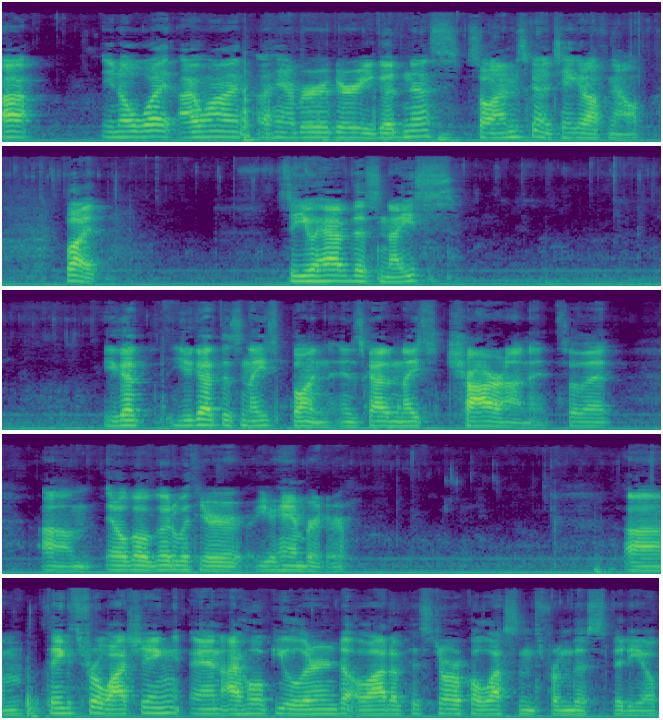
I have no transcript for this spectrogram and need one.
Uh, you know what? I want a hamburgery goodness, so I'm just gonna take it off now. But, so you have this nice, you got you got this nice bun, and it's got a nice char on it, so that um, it'll go good with your your hamburger. Um, thanks for watching, and I hope you learned a lot of historical lessons from this video.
